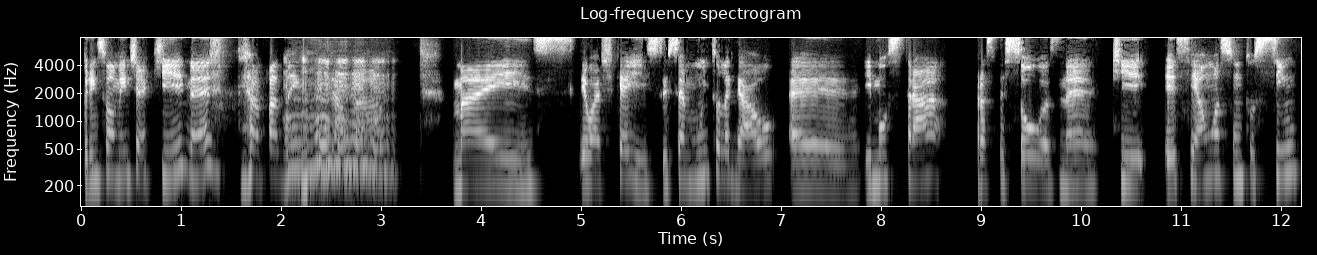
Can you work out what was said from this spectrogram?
principalmente aqui, né? Já fazendo Mas eu acho que é isso. Isso é muito legal é, e mostrar para as pessoas, né, que esse é um assunto sim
